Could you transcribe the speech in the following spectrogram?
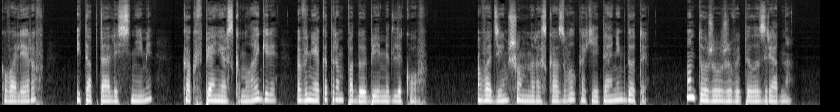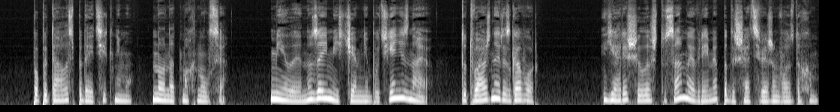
кавалеров и топтались с ними, как в пионерском лагере, в некотором подобии медляков. Вадим шумно рассказывал какие-то анекдоты. Он тоже уже выпил изрядно. Попыталась подойти к нему, но он отмахнулся. «Милая, ну займись чем-нибудь, я не знаю. Тут важный разговор». Я решила, что самое время подышать свежим воздухом.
